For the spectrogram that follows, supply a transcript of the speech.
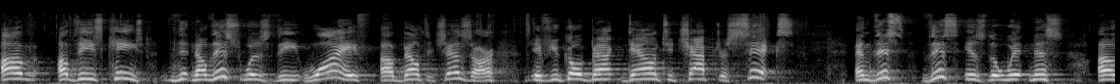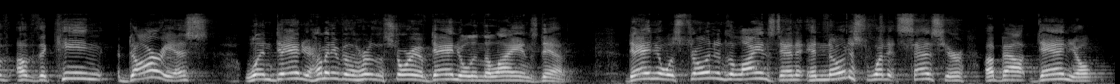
of, of these kings. Now, this was the wife of Belteshazzar. If you go back down to chapter 6, and this, this is the witness of, of the king Darius when Daniel, how many of you have heard the story of Daniel in the lion's den? Daniel was thrown into the lion's den, and notice what it says here about Daniel.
